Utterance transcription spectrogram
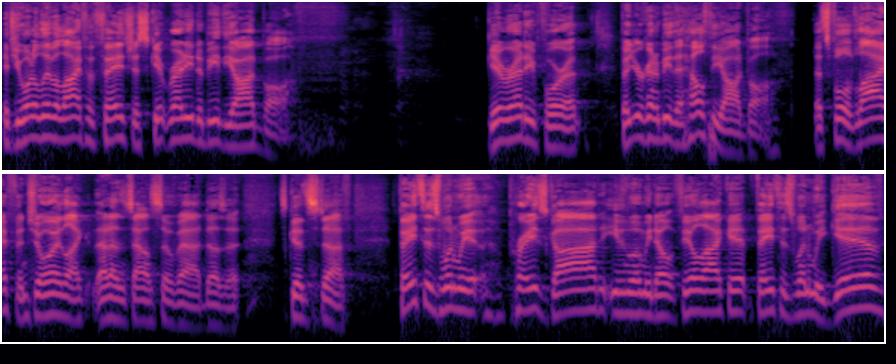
If you want to live a life of faith, just get ready to be the oddball. Get ready for it. But you're going to be the healthy oddball that's full of life and joy. Like, that doesn't sound so bad, does it? It's good stuff. Faith is when we praise God, even when we don't feel like it. Faith is when we give,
